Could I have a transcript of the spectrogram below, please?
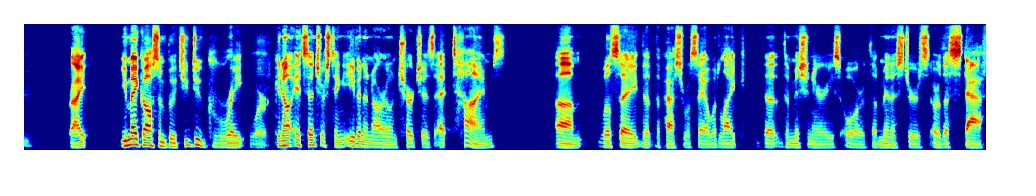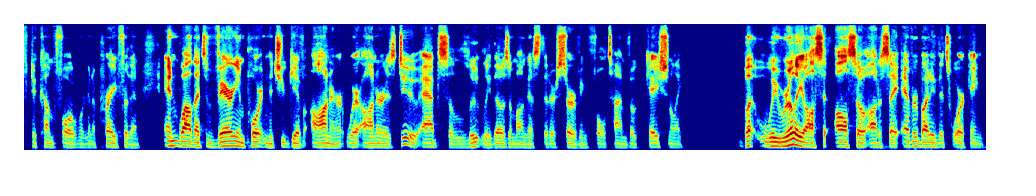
Mm. right? You make awesome boots, you do great work. You know, it's interesting, even in our own churches, at times, um, we'll say that the pastor will say, I would like the the missionaries or the ministers or the staff to come forward. We're going to pray for them. And while that's very important that you give honor where honor is due, absolutely those among us that are serving full time vocationally. But we really also also ought to say everybody that's working,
